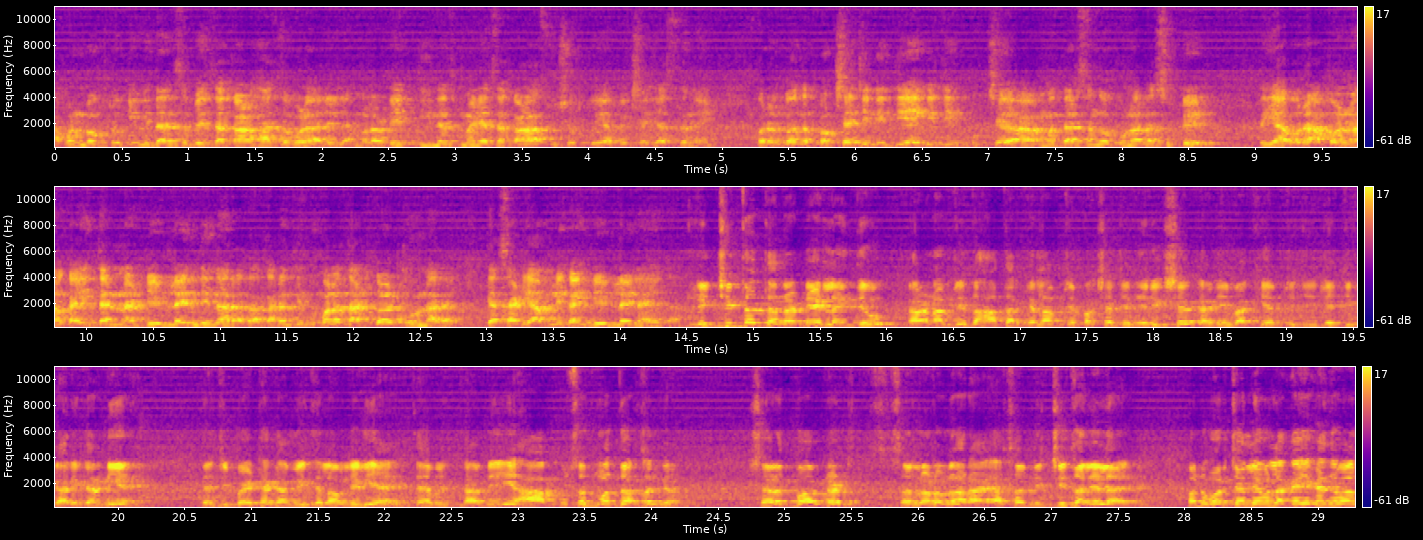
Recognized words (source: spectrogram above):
आपण बघतो की विधानसभेचा काळ हा जवळ आलेला आहे. मला वाटतं एक तीनच महिन्याचा काळ असू शकतो यापेक्षा जास्त नाही. परंतु आता पक्षाची नीती आहे की जी पक्ष मतदारसंघ कोणाला सुटेल तर यावर आपण काही त्यांना डेडलाईन देणार आहे का? कारण ते तुम्हाला तात्काळ ठेवणार आहे त्यासाठी आपली काही डेडलाईन आहे का? निश्चितच त्यांना डेडलाईन देऊ. कारण आमची दहा तारखेला आमचे पक्षाचे निरीक्षक आणि बाकी आमची जिल्ह्याची कार्यकारिणी आहे. त्यांची बैठक आम्ही इथे लावलेली आहे. त्या आम्ही हा पुसद मतदारसंघ शरद पवार गट स- लढवणार आहे असं निश्चित झालेलं आहे. पण वरच्या लेवलला काही एखाद्या वेळा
